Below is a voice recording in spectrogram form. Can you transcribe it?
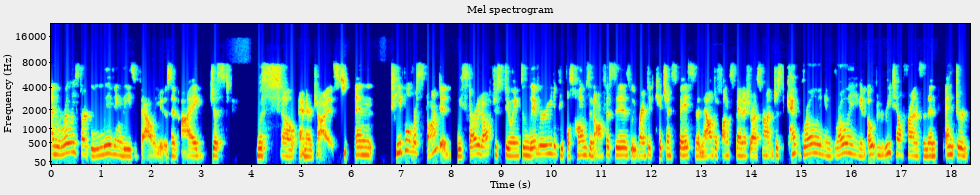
and really start living these values. And I just was so energized. And people responded. We started off just doing delivery to people's homes and offices. We rented kitchen space at a now defunct Spanish restaurant, just kept growing and growing and opened retail fronts and then entered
